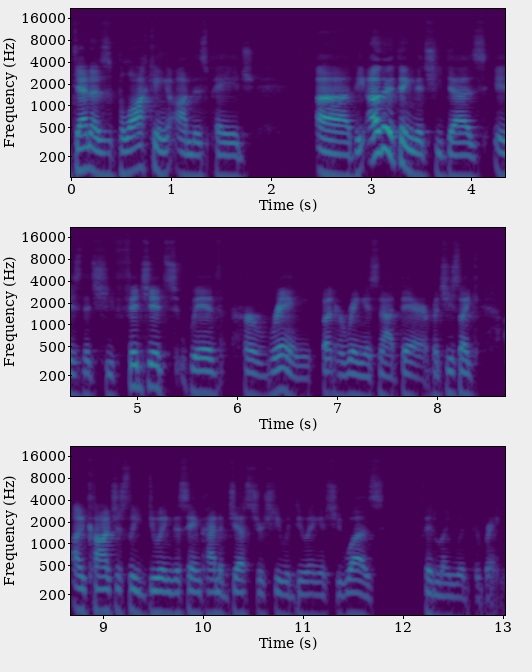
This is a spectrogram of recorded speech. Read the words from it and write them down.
Denna's blocking on this page. Uh, the other thing that she does is that she fidgets with her ring, but her ring is not there. But she's like unconsciously doing the same kind of gesture she would doing if she was fiddling with the ring.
